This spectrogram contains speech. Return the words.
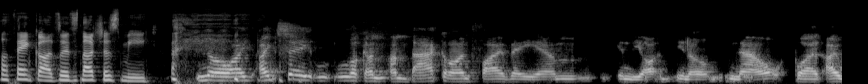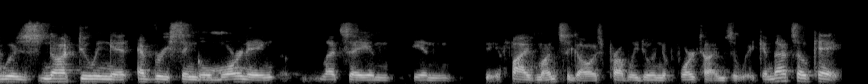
well, thank God. So it's not just me. no, I, I'd say, look, I'm, I'm back on 5 a.m. in the, you know, now, but I was not doing it every single morning. Let's say in, in five months ago, I was probably doing it four times a week, and that's okay.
